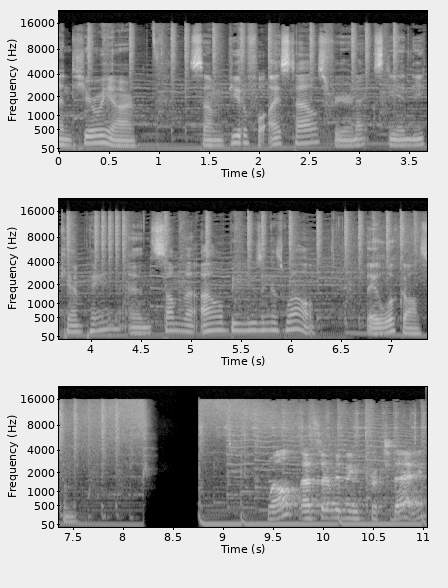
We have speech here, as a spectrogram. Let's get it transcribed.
And here we are, some beautiful ice tiles for your next D&D campaign, and some that I'll be using as well. They look awesome. Well, that's everything for today.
